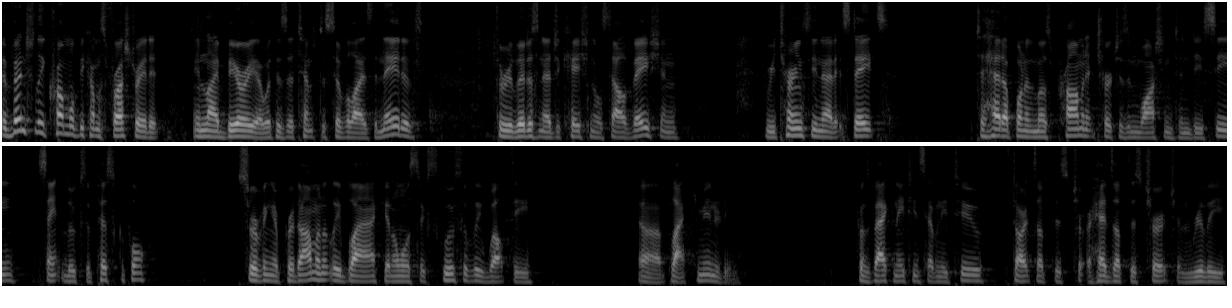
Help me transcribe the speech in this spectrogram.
Eventually Crummell becomes frustrated in Liberia with his attempts to civilize the natives through religious and educational salvation. He returns to the United States to head up one of the most prominent churches in Washington, D.C., St. Luke's Episcopal, serving a predominantly black and almost exclusively wealthy uh, black community. Comes back in 1872, starts up this, heads up this church and really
